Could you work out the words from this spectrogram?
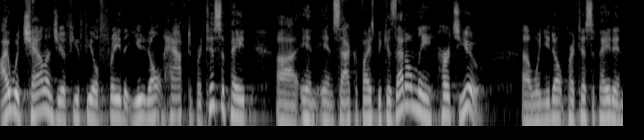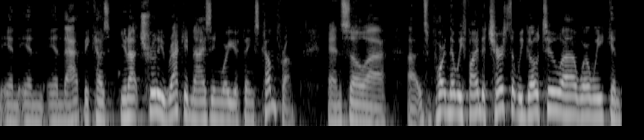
I would challenge you if you feel free that you don't have to participate uh, in, in sacrifice because that only hurts you. Uh, when you don't participate in, in, in, in that because you're not truly recognizing where your things come from. And so uh, uh, it's important that we find a church that we go to uh, where we can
